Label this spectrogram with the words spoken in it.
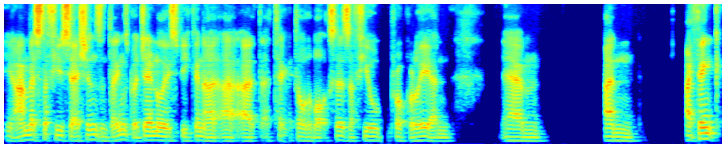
You know, I missed a few sessions and things, but generally speaking, I, I, I ticked all the boxes. I fueled properly, and um, and I think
